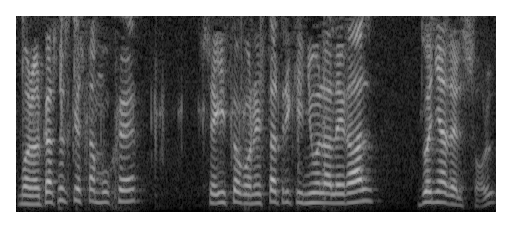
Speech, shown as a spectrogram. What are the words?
Bueno, el caso es que esta mujer se hizo con esta triquiñuela legal dueña del sol.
